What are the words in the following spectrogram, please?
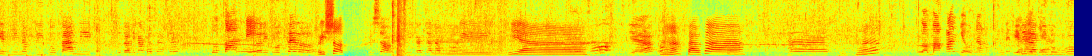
Lagi nginep di Botanik. Botanik apa Sasa? Botani. Botanik Hotel Resort. Resort di Kancanaburi. Iya. Bu, Ya. Nah, salsa. Hai. Hah? belum makan ya udah makan better Ini aja. lagi nunggu,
